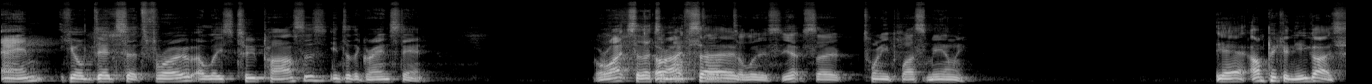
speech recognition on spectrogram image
And he'll dead set throw at least two passes into the grandstand. All right, so that's All enough right, so- to, to lose. Yep, so 20 plus Manly. Yeah, I'm picking you guys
